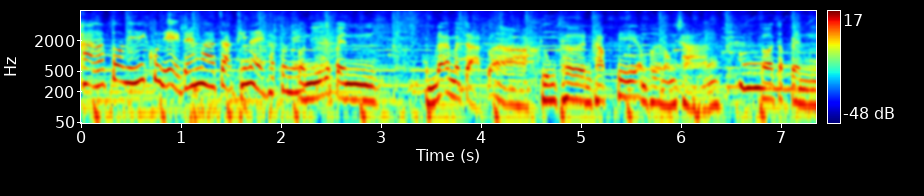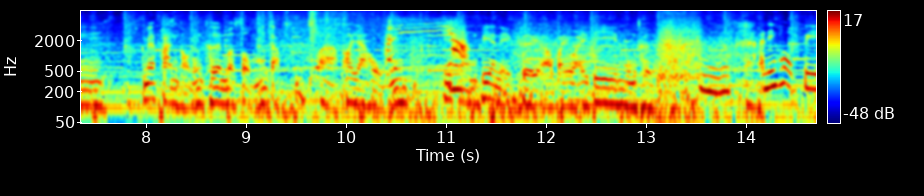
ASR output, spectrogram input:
ค่ะ แล้วตัวนี้คุณเอกได้มาจากที่ไหนคะตัวนี้ ตัวนี้จะเป็นผมได้มาจากอ่าลุงเทินครับที่อำเภอหนองฉาง อ๋อ ก็จะเป็นแม่พันธุ์ของลุงเทินผสมกับอ่าพญาหงส์ที่ทางพี่อเนกเคยเอาไปไว้ที่ลุงเทิน อืมอันนี้ 6 ปี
